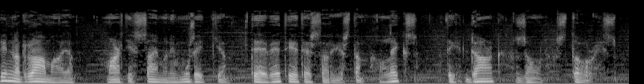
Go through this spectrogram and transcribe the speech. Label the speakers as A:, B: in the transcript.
A: Sinna draamaa ja Marty Simonin musiikkia TV-tieteessarjasta Lex The Dark Zone Stories.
